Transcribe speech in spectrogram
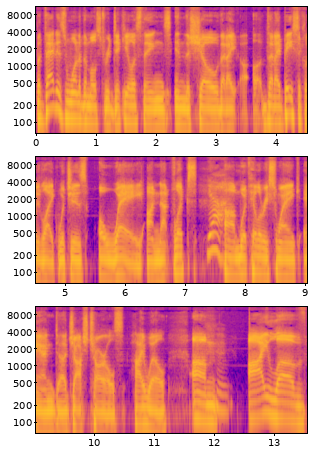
but that is one of the most ridiculous things in the show that I uh, that I basically like, which is Away on Netflix. Yeah. um, with Hilary Swank and uh, Josh Charles. Hi, Will. Um, I love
